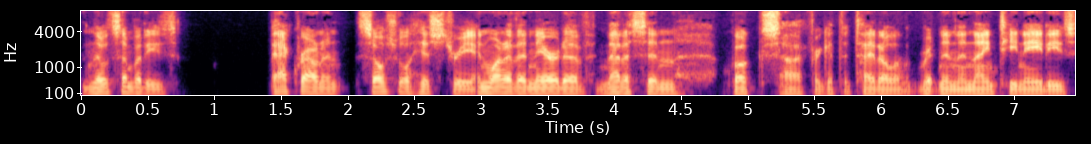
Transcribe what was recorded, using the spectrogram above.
know somebody's background and social history in one of the narrative medicine books i forget the title written in the 1980s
